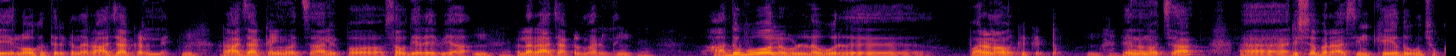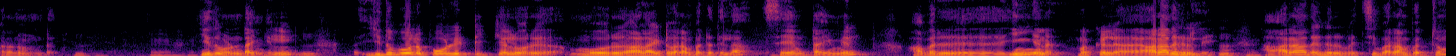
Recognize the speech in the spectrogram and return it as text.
ഈ ലോകത്തിരിക്കുന്ന രാജാക്കളില്ലേ? രാജാക്കൾ എന്ന് വെച്ചാൽ ഇപ്പോൾ സൗദി അറേബ്യ ഉള്ള രാജാക്കന്മാരില്ലേ അതുപോലുള്ള ഒരു ഭരണം അവർക്ക് കിട്ടും എന്നു വെച്ചാൽ ആ, ഋഷഭരാശിയിൽ കേതുവും ശുക്രനും ഉണ്ട് ഇതുണ്ടെങ്കിൽ ഇതുപോലെ പൊളിറ്റിക്കൽ ഒരു ഒരു ആളായിട്ട് വരാൻ പറ്റത്തില്ല സെയിം ടൈമിൽ അവർ ഇങ്ങനെ മക്കൾ ആരാധകരില്ലേ ആരാധകർ വെച്ച് വരാൻ പറ്റും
